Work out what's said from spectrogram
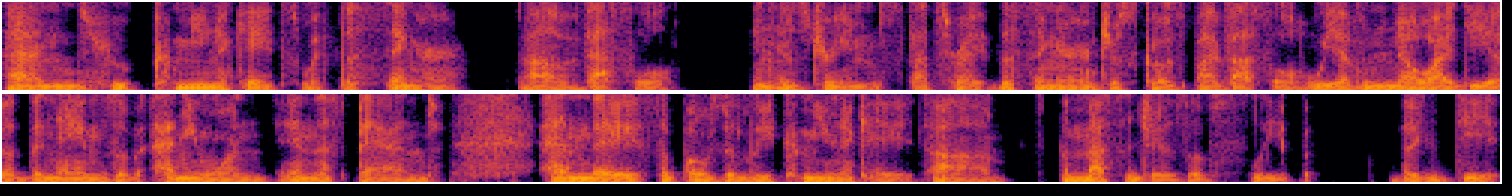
and who communicates with the singer uh, Vessel in his dreams. That's right. The singer just goes by Vessel. We have no idea the names of anyone in this band. And they supposedly communicate uh, the messages of sleep, the de-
